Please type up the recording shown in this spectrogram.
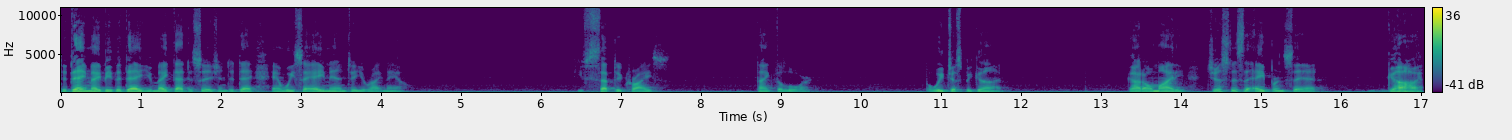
Today may be the day you make that decision today, and we say amen to you right now. If you've accepted Christ, thank the Lord. But we've just begun. God Almighty, just as the apron said, God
